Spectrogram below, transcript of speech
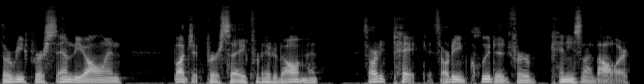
30% of the all in budget per se for new development, it's already picked. It's already included for pennies on the dollar.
